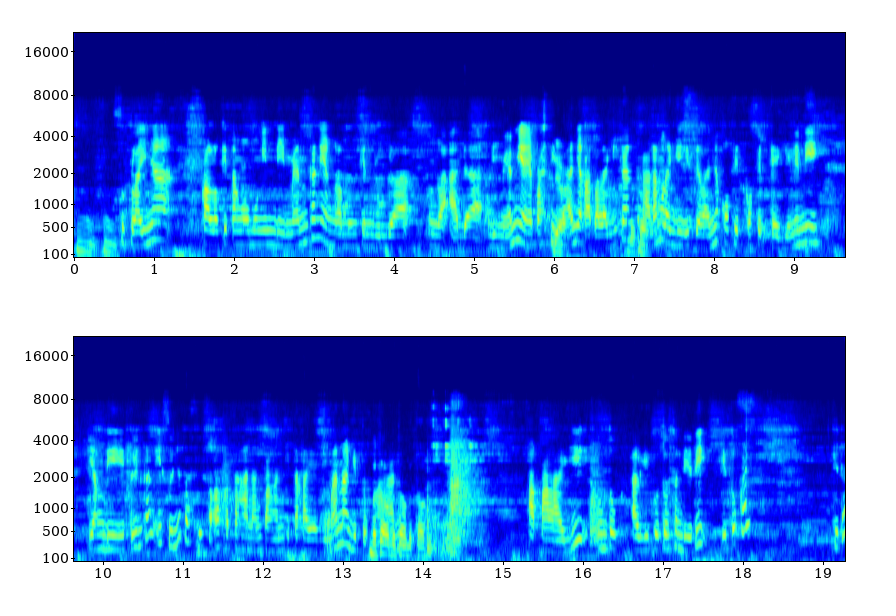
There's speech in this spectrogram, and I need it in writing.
Hmm, hmm. Supply-nya kalau kita ngomongin demand kan ya nggak mungkin juga nggak ada demand-nya ya pasti Iya. banyak apalagi kan Betul. sekarang lagi istilahnya covid covid kayak gini nih yang dituin kan isunya pasti soal ketahanan pangan kita kayak gimana gitu kan. Betul betul betul. Nah, apalagi untuk agrikultur sendiri itu kan kita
